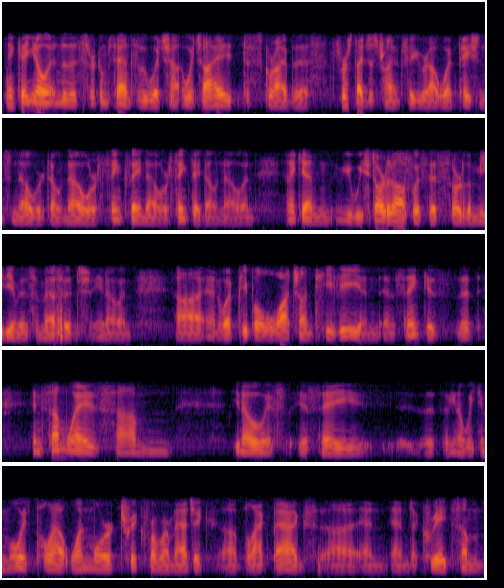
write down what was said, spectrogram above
I think you know, under the circumstances which I, which I describe this, first I just try and figure out what patients know or don't know, or think they know or think they don't know. And and again, we started off with this sort of the medium is the message, you know, and uh, and what people watch on TV and, and think is that in some ways, um, you know, if if they you know, we can always pull out one more trick from our magic uh, black bags uh, and and uh, create some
